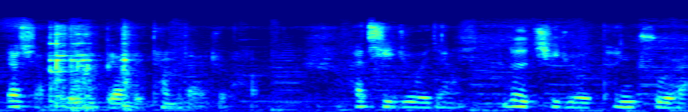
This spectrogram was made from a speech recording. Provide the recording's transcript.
要小心不要被烫到就好。它气就会这样，热气就会喷出来。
